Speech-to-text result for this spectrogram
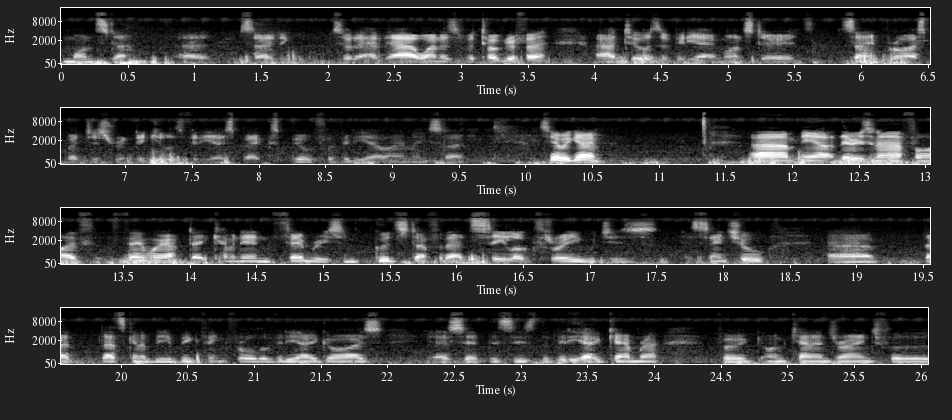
monster. Uh, so to sort of have the R1 as a photographer, R2 as a video monster, same price but just ridiculous video specs built for video only. So, so there we go. Um, now, there is an R5 firmware update coming in February. Some good stuff for that. C-Log 3, which is essential. Uh, that That's going to be a big thing for all the video guys. As I said, this is the video camera for on Canon's range for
